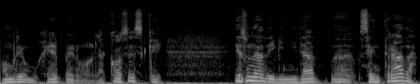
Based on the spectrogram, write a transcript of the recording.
hombre o mujer, pero la cosa es que es una divinidad eh, centrada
